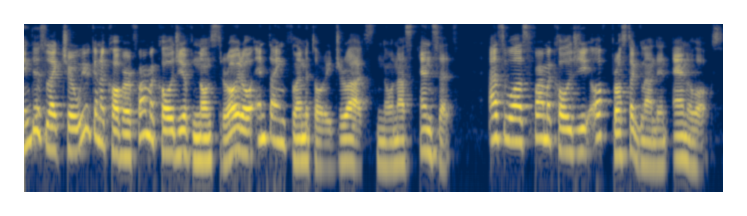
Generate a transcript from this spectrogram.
In this lecture, we're going to cover pharmacology of nonsteroidal anti-inflammatory drugs, known as NSAIDs, as well as pharmacology of prostaglandin analogs.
